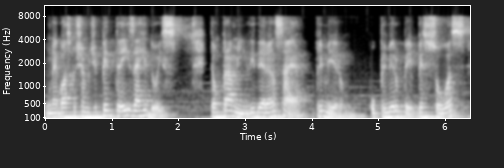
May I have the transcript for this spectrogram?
um negócio que eu chamo de P3R2. Então, para mim, liderança é, primeiro, o primeiro P, pessoas,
